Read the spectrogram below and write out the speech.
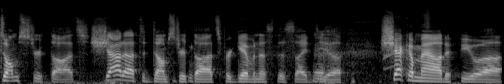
Dumpster Thoughts. Shout out to Dumpster Thoughts for giving us this idea. Check them out if you uh,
